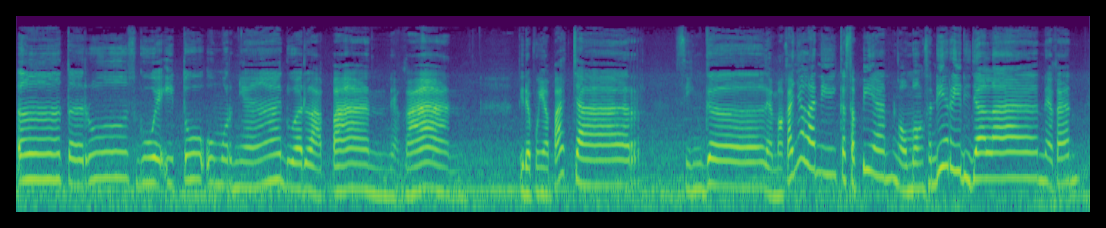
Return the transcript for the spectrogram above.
Uh, terus gue itu umurnya 28 ya kan? Tidak punya pacar single ya makanya lah nih kesepian ngomong sendiri di jalan ya kan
